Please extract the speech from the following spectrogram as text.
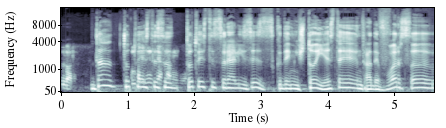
lor. Da, totul În este, prezența să, familiei. totul este să realizezi cât de mișto este, într-adevăr, să,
